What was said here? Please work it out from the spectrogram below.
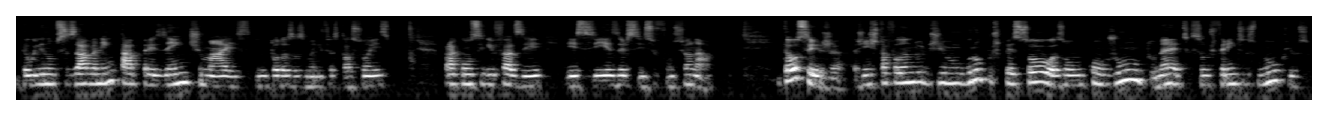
Então ele não precisava nem estar presente mais em todas as manifestações para conseguir fazer esse exercício funcionar. Então, ou seja, a gente está falando de um grupo de pessoas, ou um conjunto, né, que são diferentes núcleos,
